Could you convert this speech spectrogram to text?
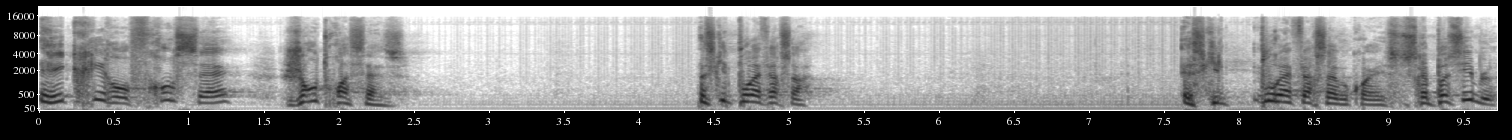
et écrire en français Jean 3,16 Est-ce qu'il pourrait faire ça? Est-ce qu'il pourrait faire ça, vous croyez? Ce serait possible?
